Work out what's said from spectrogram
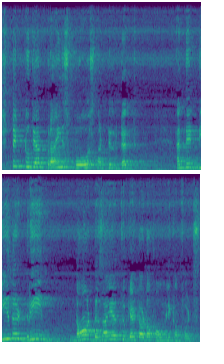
stick to their prize post until death and they neither dream not desire to get out of homely comforts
